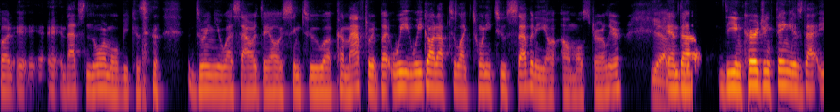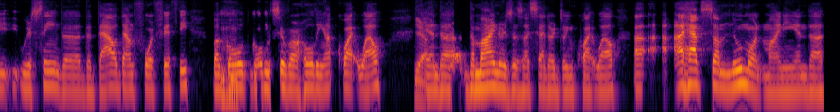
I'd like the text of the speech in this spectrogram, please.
but it, it, that's normal because during U.S. hours they always seem to uh, come after it. But we we got up to like twenty two seventy almost earlier. Yeah, and uh, the encouraging thing is that we're seeing the the Dow down four fifty, but mm-hmm. gold gold and silver are holding up quite well. Yeah, and uh, the miners, as I said, are doing quite well. Uh, I have some Newmont mining and uh,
